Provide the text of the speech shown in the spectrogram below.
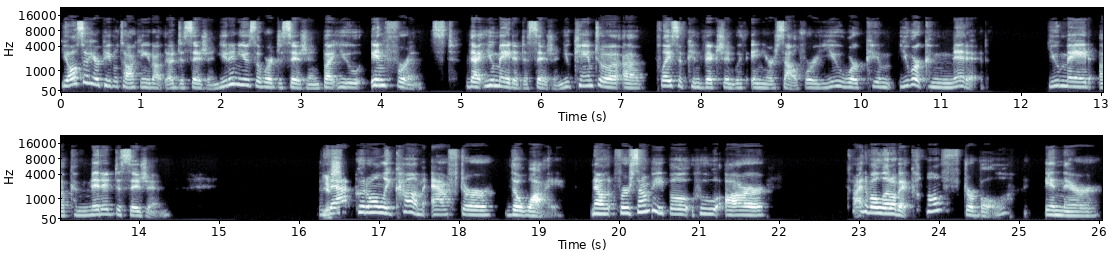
You also hear people talking about a decision. You didn't use the word decision, but you inferenced that you made a decision. You came to a, a place of conviction within yourself where you were com- you were committed you made a committed decision Yes. that could only come after the why. Now, for some people who are kind of a little bit comfortable in their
